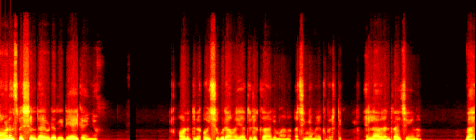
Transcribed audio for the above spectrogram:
ഓണം സ്പെഷ്യൽ ദാ ഇവിടെ റെഡി ആയി കഴിഞ്ഞു. ഓണത്തിന് ഒഴിച്ചുകൂടാൻ വയ്യാത്തൊരു കാര്യമാണ് അച്ചിങ്ങ മെഴുക്ക് പുരട്ടി. എല്ലാവരും ട്രൈ ചെയ്യണം. ബൈ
